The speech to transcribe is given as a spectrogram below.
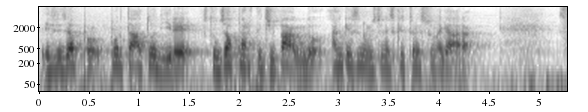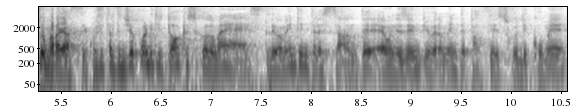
e sei già portato a dire sto già partecipando, anche se non mi sono iscritto a nessuna gara. Insomma ragazzi, questa strategia quality talk secondo me è estremamente interessante, è un esempio veramente pazzesco di come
